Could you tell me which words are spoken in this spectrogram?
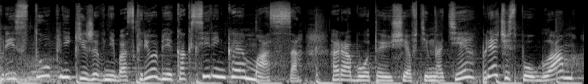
Преступники же в небоскребе как серенькая масса, работающая в темноте, прячась по углам,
